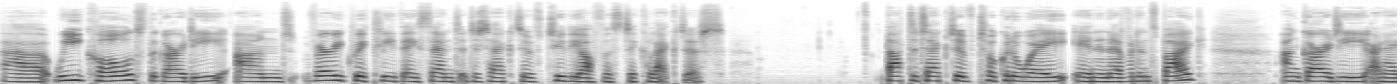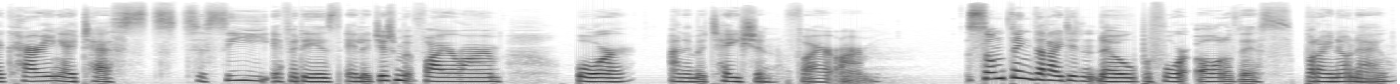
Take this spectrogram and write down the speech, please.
Uh, we called the Gardaí and very quickly they sent a detective to the office to collect it. That detective took it away in an evidence bag, and Gardaí are now carrying out tests to see if it is a legitimate firearm or an imitation firearm. Something that I didn't know before all of this, but I know now,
